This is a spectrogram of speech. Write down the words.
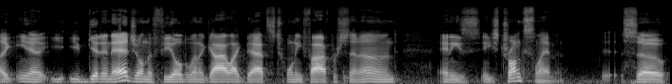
like you know you, you, get an edge on the field when a guy like that's 25% owned and he's he's trunk slamming. So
